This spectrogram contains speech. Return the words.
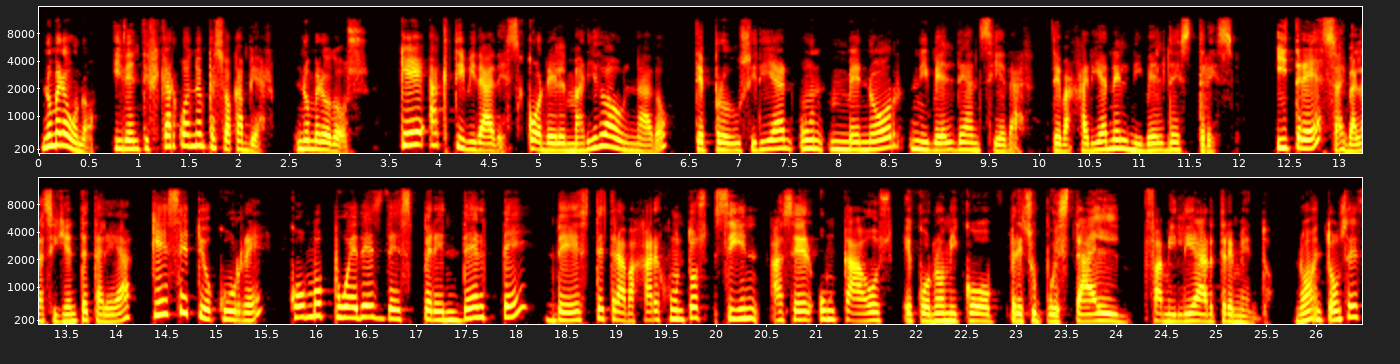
número uno, identificar cuándo empezó a cambiar. Número dos, ¿qué actividades con el marido a un lado te producirían un menor nivel de ansiedad? Te bajarían el nivel de estrés. Y tres, ahí va la siguiente tarea, ¿qué se te ocurre? ¿Cómo puedes desprenderte de este trabajar juntos sin hacer un caos económico, presupuestal, familiar tremendo. ¿No? Entonces,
